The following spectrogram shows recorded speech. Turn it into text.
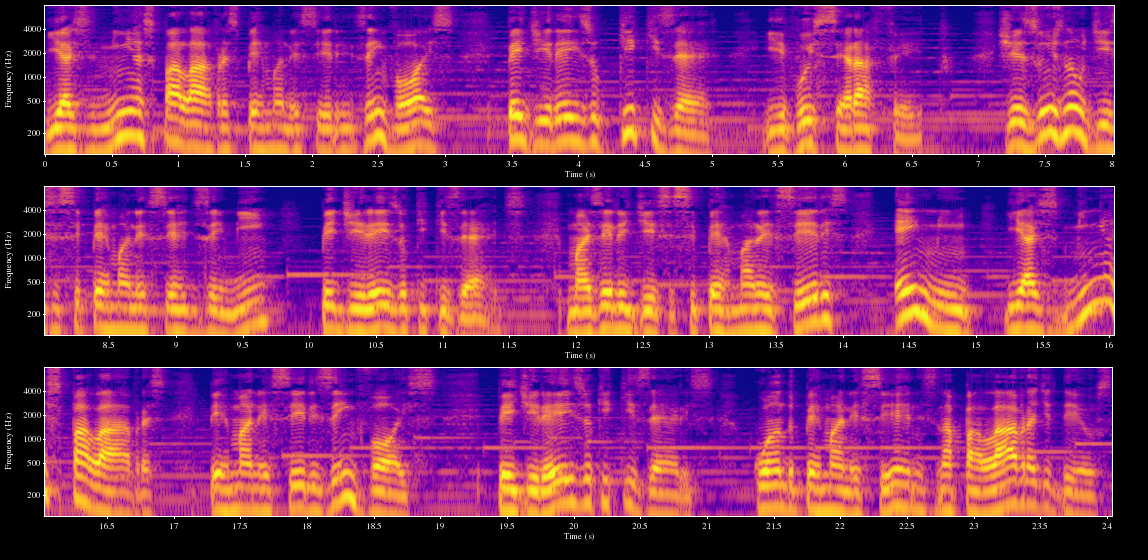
e as minhas palavras permanecerem em vós, pedireis o que quiser e vos será feito. Jesus não disse: se permanecerdes em mim, pedireis o que quiserdes, mas ele disse: se permaneceres em mim e as minhas palavras permaneceres em vós, Pedireis o que quiseres, quando permanecerdes na palavra de Deus,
